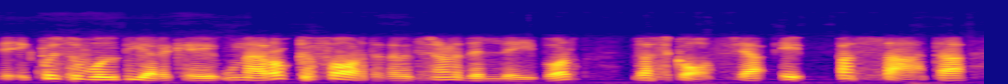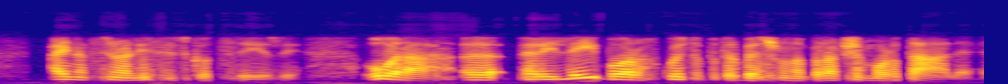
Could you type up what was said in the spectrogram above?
e questo vuol dire che una roccaforte tradizionale del Labour, la Scozia, è passata ai nazionalisti scozzesi. Ora, eh, per il Labour questo potrebbe essere un abbraccio mortale.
